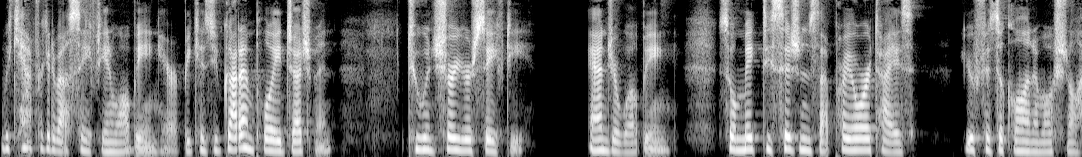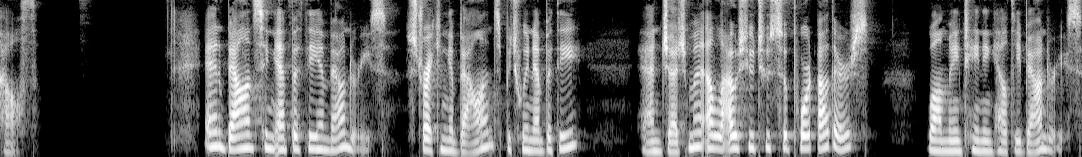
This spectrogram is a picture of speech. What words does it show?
we can't forget about safety and well-being here because you've got to employ judgment to ensure your safety and your well-being. So make decisions that prioritize your physical and emotional health. And balancing empathy and boundaries. Striking a balance between empathy and judgment allows you to support others while maintaining healthy boundaries.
